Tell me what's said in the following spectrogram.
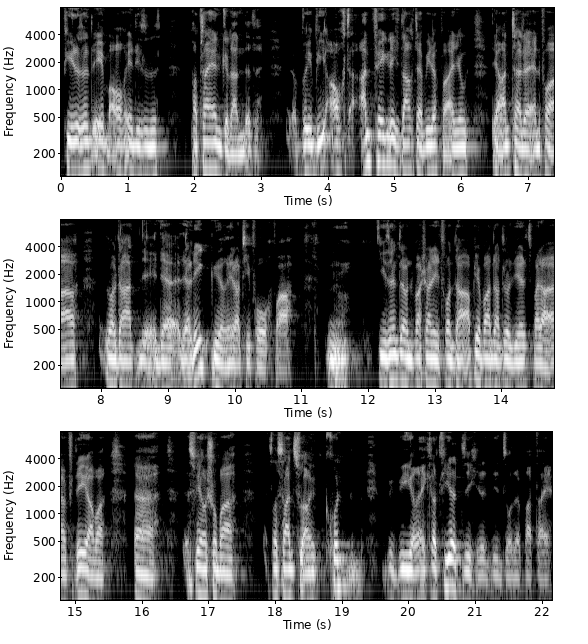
viele sind eben auch in diesen Parteien gelandet. Wie, wie auch anfänglich nach der Wiedervereinigung der Anteil der NVA-Soldaten in der, in der Linken relativ hoch war. Hm. Die sind dann wahrscheinlich von da abgewandert und jetzt bei der AfD, aber äh, es wäre schon mal interessant zu erkunden, wie rekrutiert sich in, so eine Partei.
